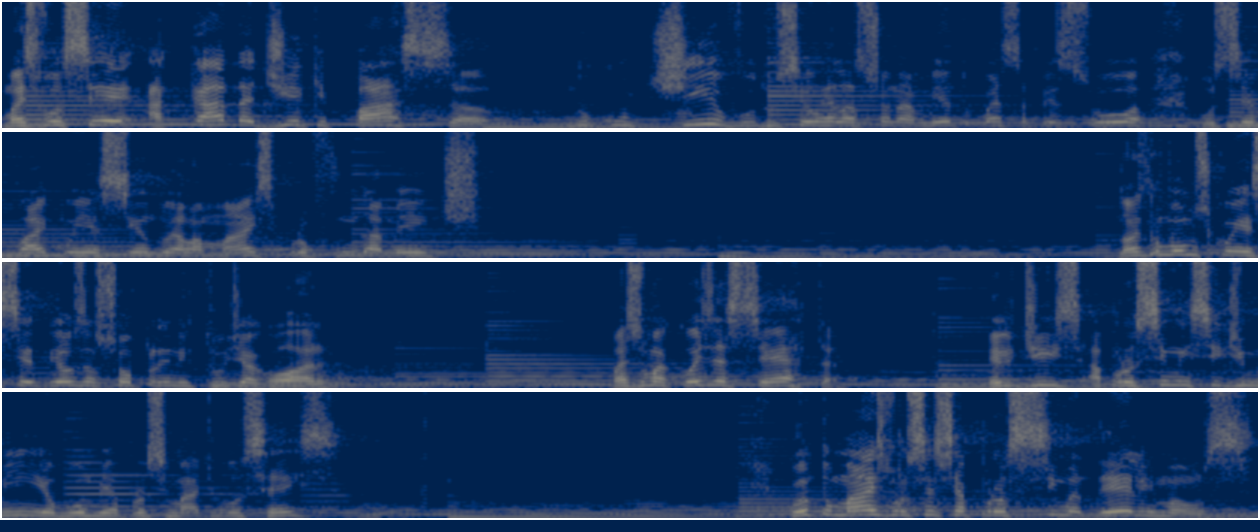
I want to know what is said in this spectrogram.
Mas você, a cada dia que passa no cultivo do seu relacionamento com essa pessoa, você vai conhecendo ela mais profundamente. Nós não vamos conhecer Deus na sua plenitude agora, mas uma coisa é certa: Ele diz: aproximem-se de mim, eu vou me aproximar de vocês. Quanto mais você se aproxima dele, irmãos,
